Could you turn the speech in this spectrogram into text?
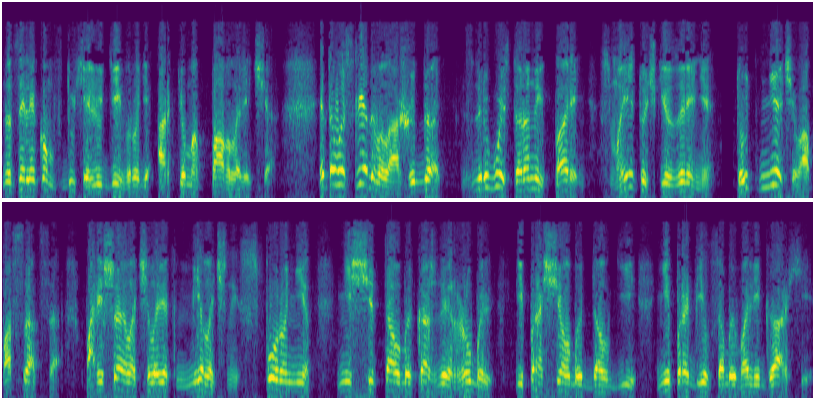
но целиком в духе людей вроде Артема Павловича. Этого следовало ожидать. С другой стороны, парень, с моей точки зрения, тут нечего опасаться. Порешайло человек мелочный, спору нет, не считал бы каждый рубль и прощал бы долги, не пробился бы в олигархи.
